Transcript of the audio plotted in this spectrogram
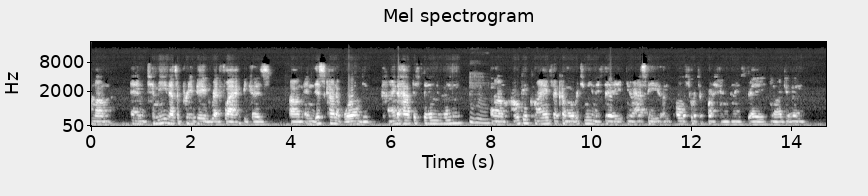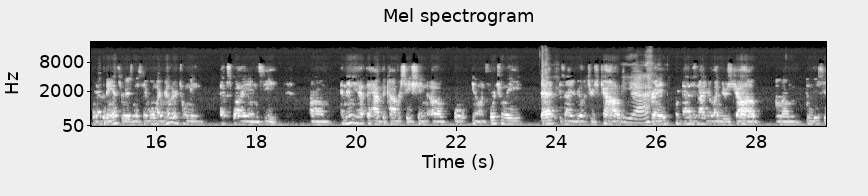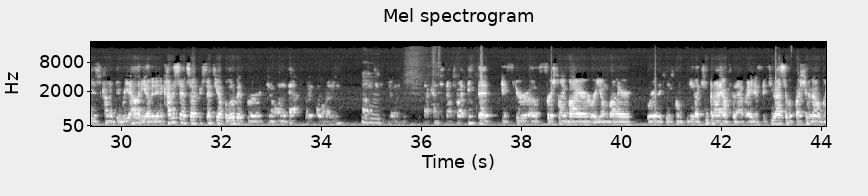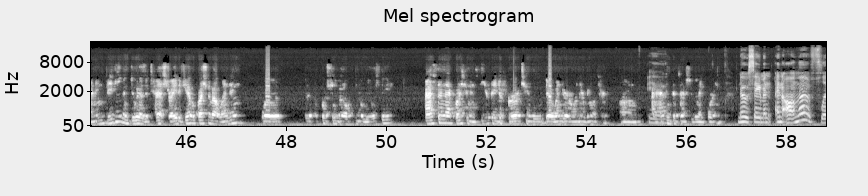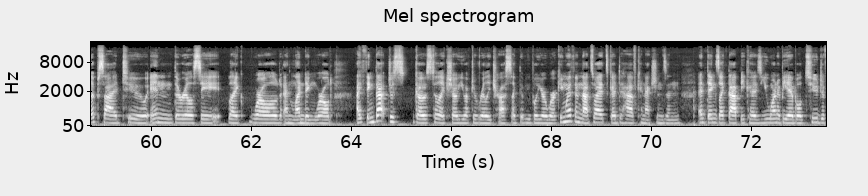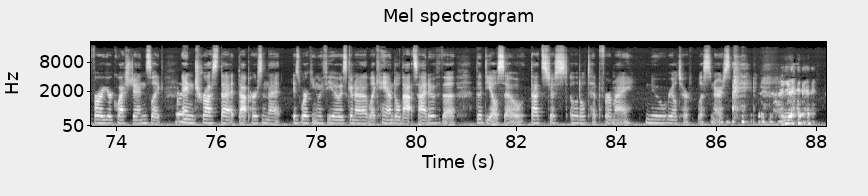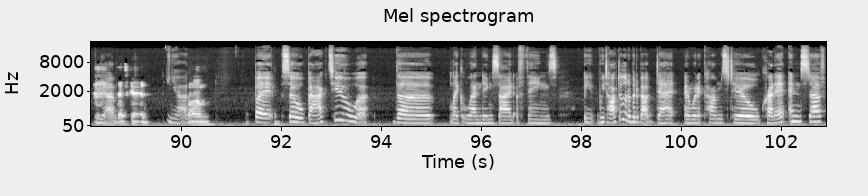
Um, and to me, that's a pretty big red flag because um, in this kind of world, you kind of have to stay in your lane. Mhm. Um, I'll get clients that come over to me and they say, you know, ask me um, all sorts of questions, and they say, you know, I give them whatever the answer is, and they say, well, my realtor told me X, Y, and Z. Um, and then you have to have the conversation of, well, you know, unfortunately, that is not your realtor's job, Yeah. right? Or that is not your lender's job. Um, and this is kind of the reality of it, and it kind of sets up sets you up a little bit for you know on the back foot already. Um, Mhm. to that kind of stuff. So I think that if you're a first time buyer or a young buyer, wherever the case might be, like keep an eye out for that, right? If, if you ask them a question about lending, maybe even do it as a test, right? If you have a question about lending or a question about you know, real estate, ask them that question and see if they defer to their lender or their realtor. Um, I- I think that's actually really important. No, same. And and on the flip side too, in the real estate like world and lending world, I think that just goes to like show you have to really trust like the people you're working with and that's why it's good to have connections and and things like that because you want to be able to defer your questions like Right. and trust that that person that is working with you is to like handle that side of the the deal. So that's just a little tip for my new realtor listeners. yeah, yeah. that's good. Yeah. Um, But so back to the like lending side of things. We talked a little bit about debt and when it comes to credit and stuff.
